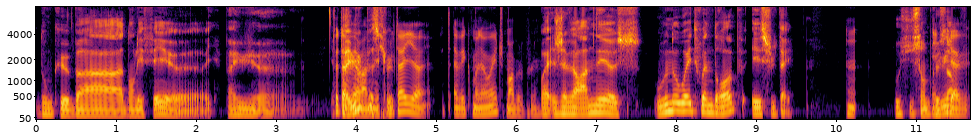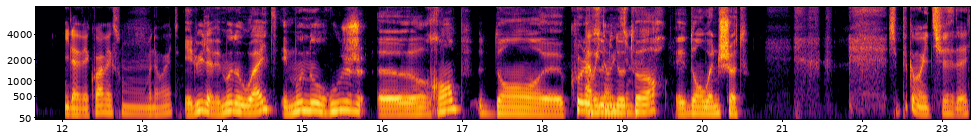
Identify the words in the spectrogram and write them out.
Donc, euh, bah, dans les faits, il n'y a pas eu. Toi, t'avais ramené parce que- Sultai euh, avec Mono White, je me rappelle plus. Ouais, j'avais ramené euh, S- Mono White One Drop et Sultai. Hmm. Aussi simple Et que lui, ça. il avait, il avait quoi avec son Mono White? Et lui, il avait Mono White et Mono Rouge euh, Ramp dans euh, Call Ah of oui, the. Minotaur et dans One Shot. Je sais plus comment il tuait ce deck.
